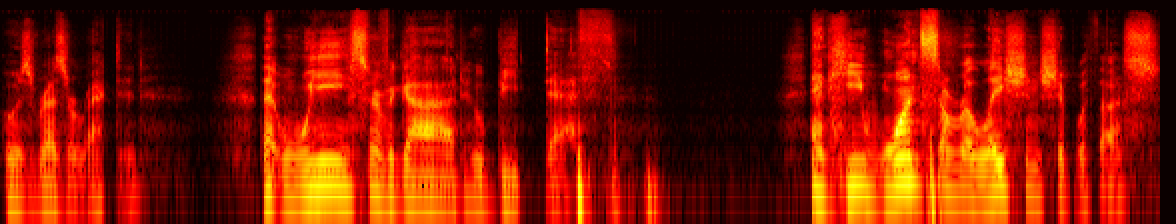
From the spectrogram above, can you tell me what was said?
who is resurrected. That we serve a God who beat death. And he wants a relationship with us.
